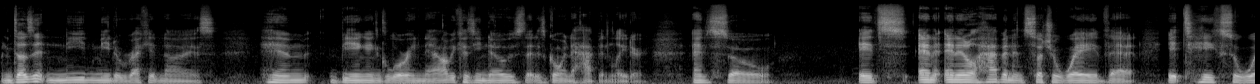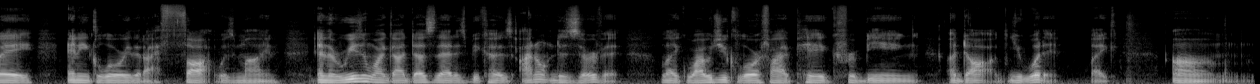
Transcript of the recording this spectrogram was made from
doesn't need me to recognize him being in glory now because he knows that it's going to happen later. And so it's and and it'll happen in such a way that it takes away any glory that I thought was mine. And the reason why God does that is because I don't deserve it. Like why would you glorify a pig for being a dog? You wouldn't. Like um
